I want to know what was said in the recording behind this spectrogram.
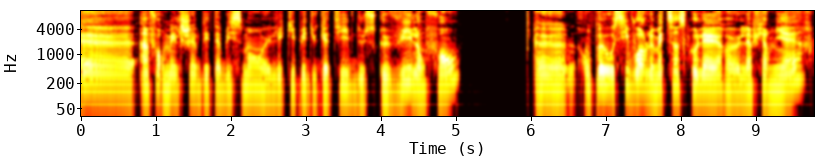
euh, informer le chef d'établissement, l'équipe éducative de ce que vit l'enfant. Euh, on peut aussi voir le médecin scolaire, euh, l'infirmière.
